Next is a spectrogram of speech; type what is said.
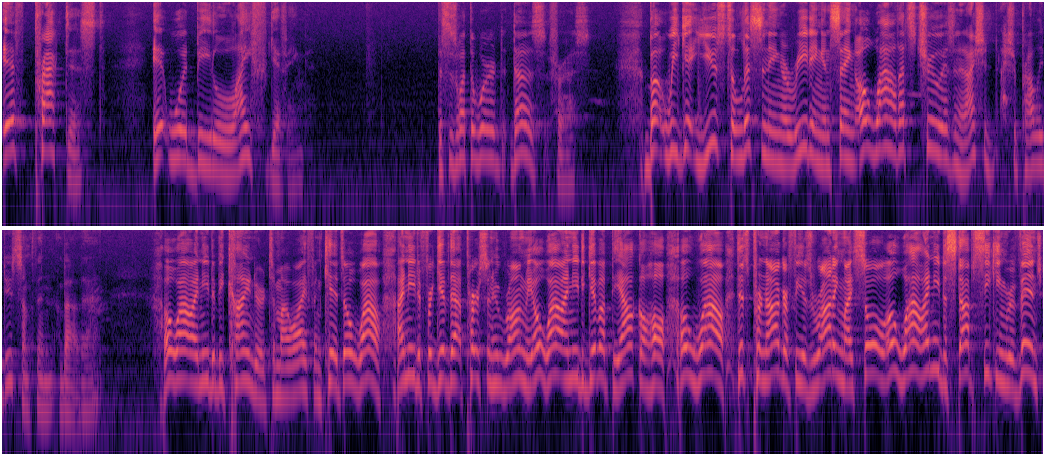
if practiced, it would be life giving. This is what the word does for us. But we get used to listening or reading and saying, oh, wow, that's true, isn't it? I should, I should probably do something about that. Oh, wow, I need to be kinder to my wife and kids. Oh, wow, I need to forgive that person who wronged me. Oh, wow, I need to give up the alcohol. Oh, wow, this pornography is rotting my soul. Oh, wow, I need to stop seeking revenge.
